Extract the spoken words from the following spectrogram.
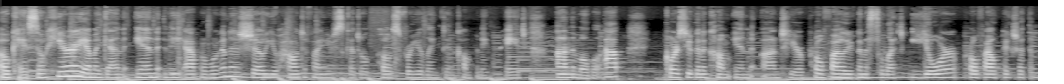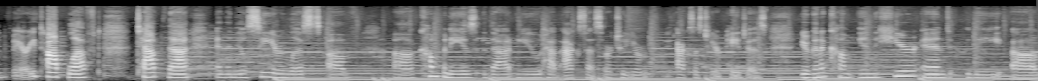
Okay, so here I am again in the app, and we're going to show you how to find your scheduled posts for your LinkedIn company page on the mobile app. Of course, you're going to come in onto your profile. You're going to select your profile picture at the very top left, tap that, and then you'll see your list of uh, companies that you have access or to your access to your pages. You're going to come in here and the uh,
